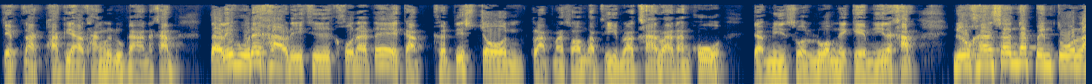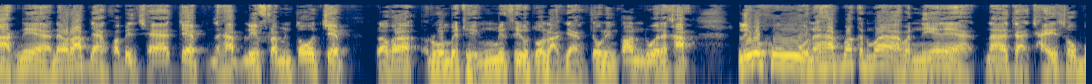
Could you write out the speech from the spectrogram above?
เจ็บหนักพักยาวทั้งฤดูกาลนะครับ แต่ลิเวอร์พูได้ข่าวดีคือโคนาเต้กับเคอร์ติสโจนกลับมาซ้อมกับทีมแล้วคาดว่าทั้งคู่จะมีส่วนร่วมในเกมนี้นะครับนิวคาสเซิลถ้าเป็นตัวหลักเนี่ยแนวรับอย่างฟาเบนแชร์เจ็บนะครับลิฟฟรามินโตเจ็บ แล้วก็รวมไปถึงมิดฟิลด์ตัวหลักอย่างโจลิงตันด้วยนะครับลิเวอร์พูลนะครับ ว่ากันว่าวันนี้เนี่ยน่าจะใช้โซโบ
